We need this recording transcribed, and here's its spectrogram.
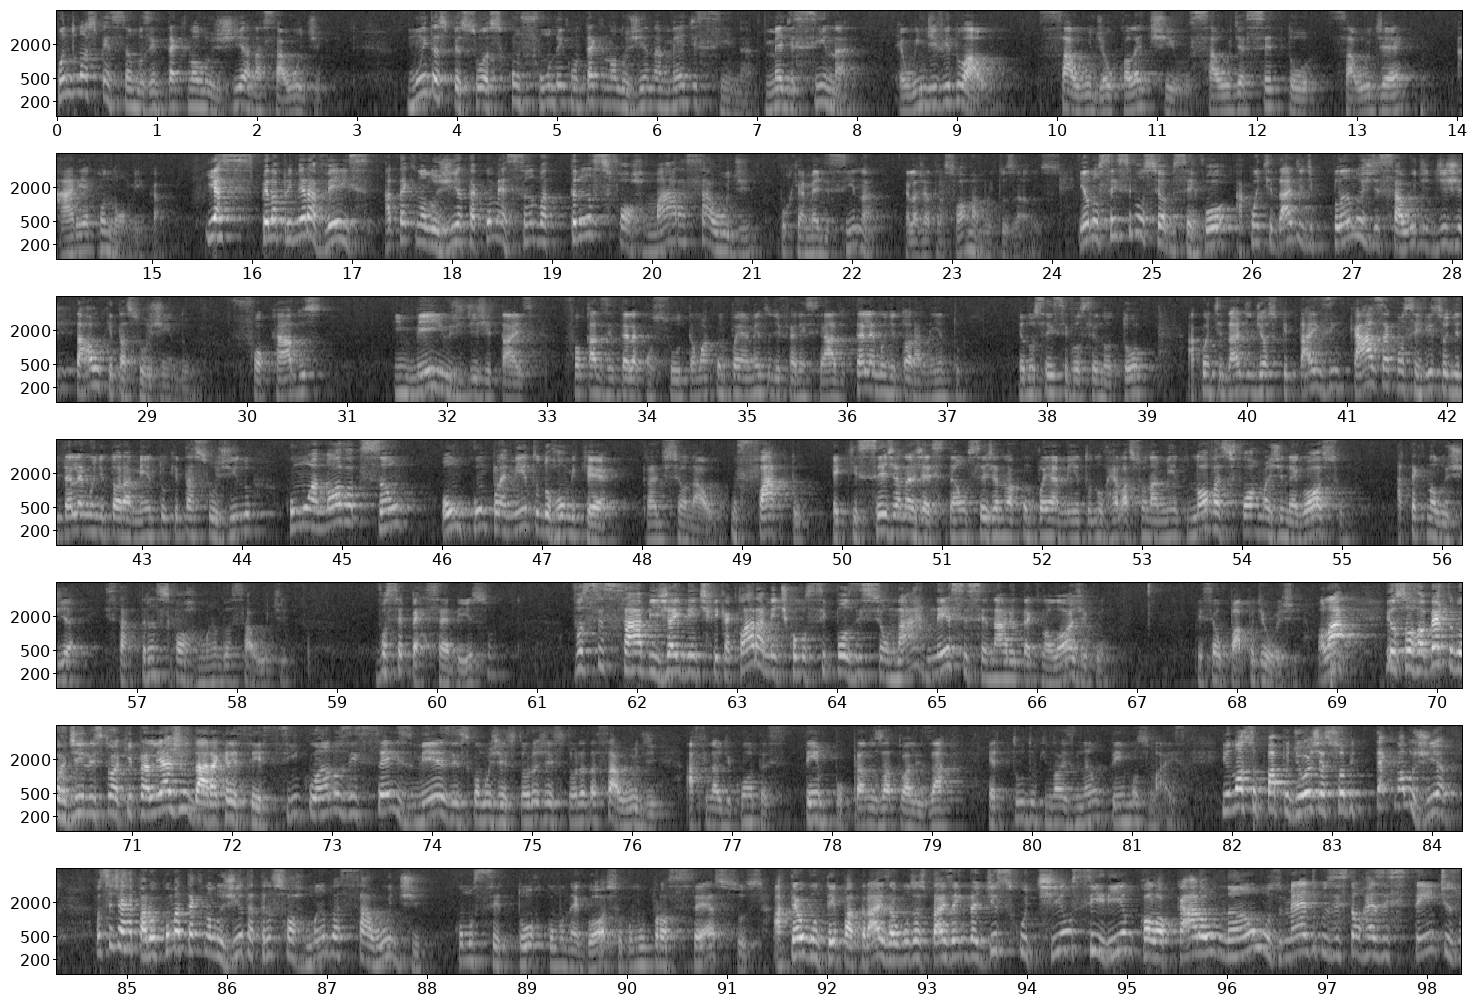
Quando nós pensamos em tecnologia na saúde, muitas pessoas confundem com tecnologia na medicina. Medicina é o individual, saúde é o coletivo, saúde é setor, saúde é área econômica. E as, pela primeira vez, a tecnologia está começando a transformar a saúde, porque a medicina ela já transforma há muitos anos. E eu não sei se você observou a quantidade de planos de saúde digital que está surgindo, focados em meios digitais, focados em teleconsulta, um acompanhamento diferenciado, telemonitoramento. Eu não sei se você notou a quantidade de hospitais em casa com serviço de telemonitoramento que está surgindo como uma nova opção ou um complemento do home care tradicional. O fato é que, seja na gestão, seja no acompanhamento, no relacionamento, novas formas de negócio, a tecnologia está transformando a saúde. Você percebe isso? Você sabe, já identifica claramente como se posicionar nesse cenário tecnológico? Esse é o papo de hoje. Olá, eu sou Roberto Gordilho e estou aqui para lhe ajudar a crescer 5 anos e 6 meses como gestor ou gestora da saúde. Afinal de contas, tempo para nos atualizar é tudo que nós não temos mais. E o nosso papo de hoje é sobre tecnologia. Você já reparou como a tecnologia está transformando a saúde como setor, como negócio, como processos? Até algum tempo atrás, alguns hospitais ainda discutiam se iriam colocar ou não. Os médicos estão resistentes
